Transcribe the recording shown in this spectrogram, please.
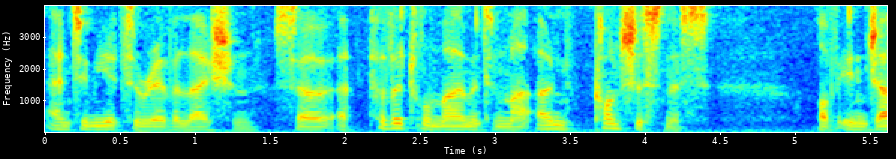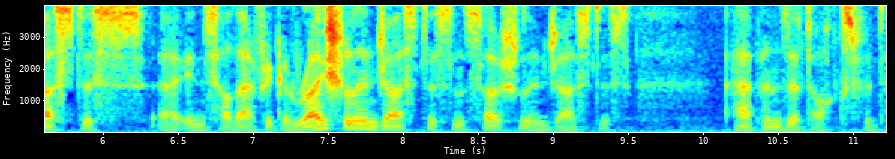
And to me, it's a revelation. So, a pivotal moment in my own consciousness of injustice uh, in South Africa, racial injustice and social injustice, happens at Oxford.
